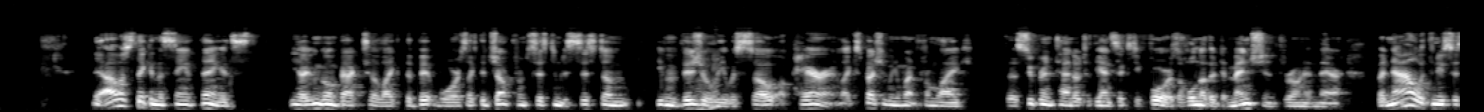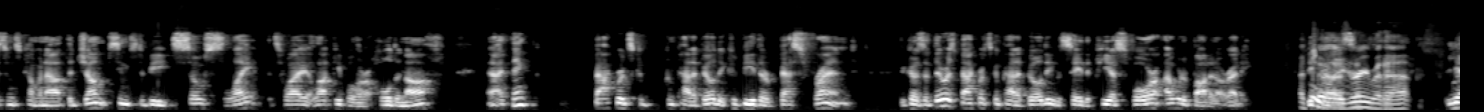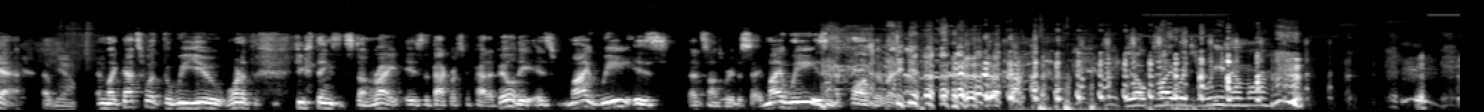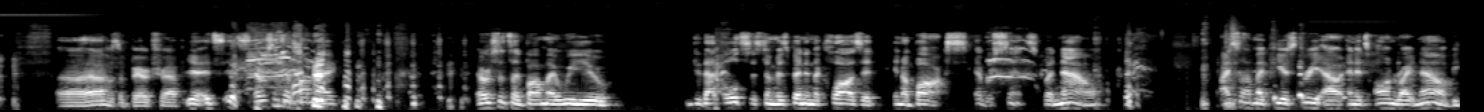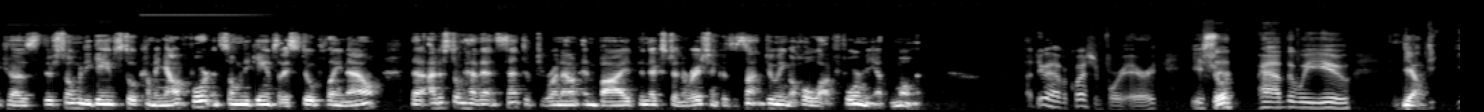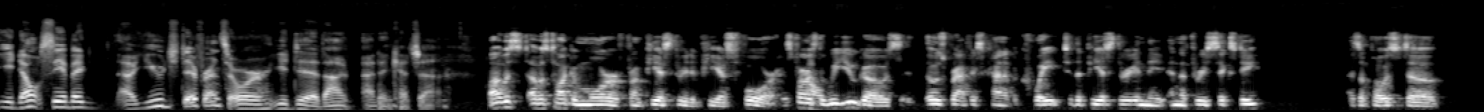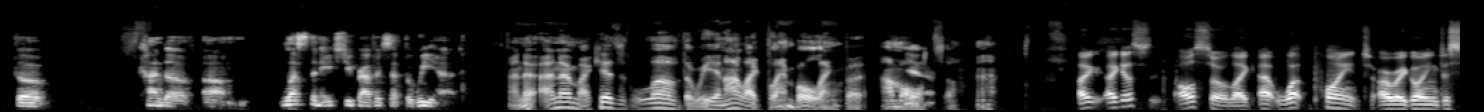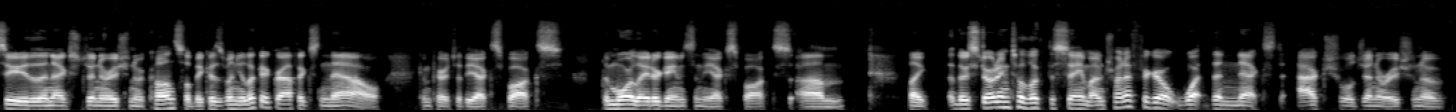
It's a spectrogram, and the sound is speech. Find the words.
Yeah, I was thinking the same thing. It's you know even going back to like the bit wars, like the jump from system to system, even visually, Mm-hmm. it was so apparent. Like especially when you went from like the Super Nintendo to the N64, it was a whole other dimension thrown in there. But now with the new systems coming out, the jump seems to be so slight. That's why a lot of people are holding off. And I think backwards com- compatibility could be their best friend. Because if there was backwards compatibility with, say, the PS4, I would have bought it already. I totally Because- agree with that. Yeah, Yeah. and like that's what the Wii U. One of the few things it's done right is the backwards compatibility. Is my Wii is that sounds weird to say. My Wii is in the closet right now. you don't play with your Wii no more. Uh, that was a bear trap. Yeah, it's it's ever since I bought my ever since I bought my Wii U, that old system has been in the closet in a box ever since. But now. I still have my PS3 out and it's on right now because there's so many games still coming out for it and so many games that I still play now that I just don't have that incentive to run out and buy the next generation because it's not doing a whole lot for me at the moment. I do have a question for you, Eric. You Sure. said have the Wii U. Yeah. You don't see a big, a huge difference, or you did? I, I didn't catch that. I was I was talking more from PS3 to PS4. As far as Oh. the Wii U goes, those graphics kind of equate to the PS3 and the and the 360, as opposed to the kind of um, less than HD graphics that the Wii had. I know, I know, my kids love the Wii, and I like playing bowling, but I'm old, Yeah. so yeah. I, I guess also like at what point are we going to see the next generation of console? Because when you look at graphics now compared to the Xbox, the more later games in the Xbox, um, like they're starting to look the same. I'm trying to figure out what the next actual generation of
